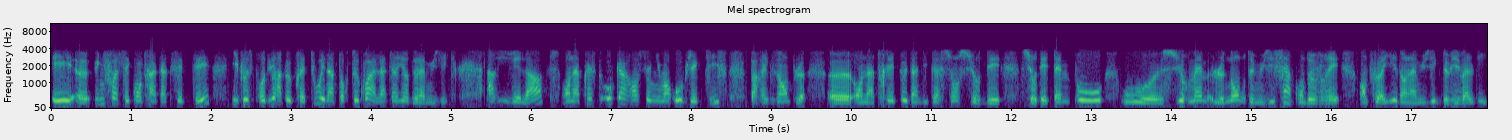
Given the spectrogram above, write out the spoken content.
et euh, une fois ces contraintes acceptées, il peut se produire à peu près tout et n'importe quoi à l'intérieur de la musique. Arrivé là, on n'a presque aucun renseignement objectif. Par exemple, on a très peu d'indications sur des, sur des tempos ou sur même le nombre de musiciens qu'on devrait employer dans la musique de Vivaldi.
